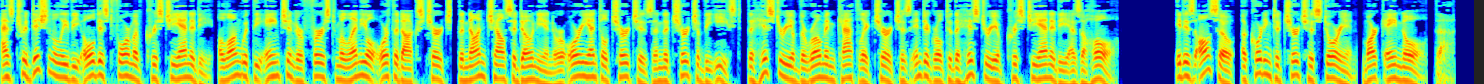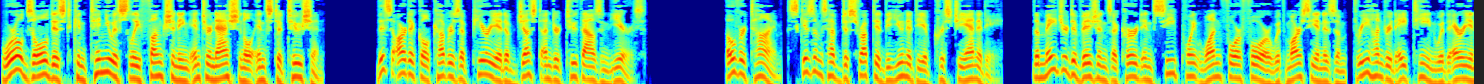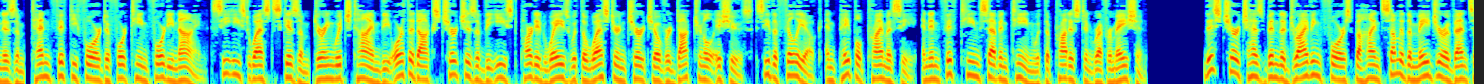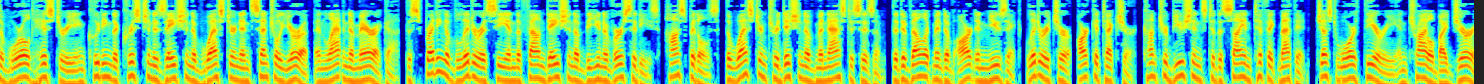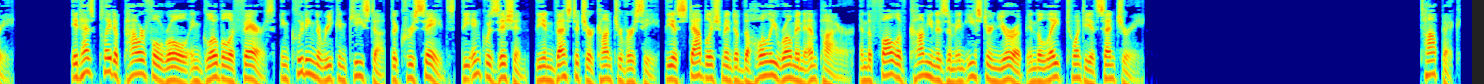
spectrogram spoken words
As traditionally the oldest form of Christianity, along with the ancient or First Millennial Orthodox Church, the non-Chalcedonian or Oriental churches and the Church of the East, the history of the Roman Catholic Church is integral to the history of Christianity as a whole. It is also, according to church historian, Mark A. Noll, the world's oldest continuously functioning international institution. This article covers a period of just under 2,000 years. Over time, schisms have disrupted the unity of Christianity. The major divisions occurred in c.144 with Marcionism, 318 with Arianism, 1054–1449 see East-West Schism during which time the Orthodox churches of the East parted ways with the Western Church over doctrinal issues see the Filioque and papal primacy, and in 1517 with the Protestant Reformation. This church has been the driving force behind some of the major events of world history including the Christianization of Western and Central Europe and Latin America, the spreading of literacy and the foundation of the universities, hospitals, the Western tradition of monasticism, the development of art and music, literature, architecture, contributions to the scientific method, just war theory and trial by jury. It has played a powerful role in global affairs, including the Reconquista, the Crusades, the Inquisition, the investiture controversy, the establishment of the Holy Roman Empire, and the fall of communism in Eastern Europe in the late 20th century.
